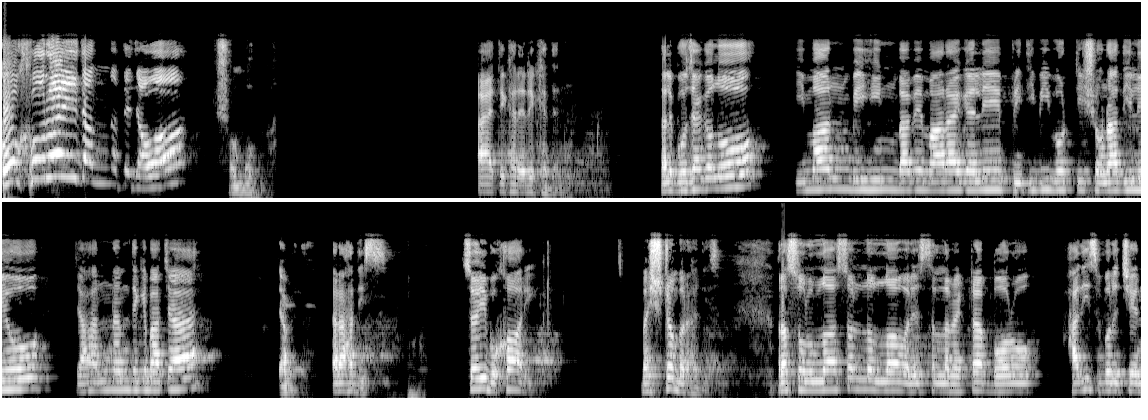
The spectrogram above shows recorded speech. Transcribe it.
কখনোই জান্নাতে যাওয়া সম্ভব না। আয়াত এখানে রেখে দেন। তাহলে বোঝা গেল, ইমানবিহীন ভাবে মারা গেলে পৃথিবী ভর্তি সোনা দিলেও জাহান্নাম থেকে বাঁচা যাবে। তারা হাদিস, সহি বাইশ নম্বর হাদিস। রাসূলুল্লাহ সাল্লাল্লাহু আলাইহি সাল্লাম একটা বড় হাদিস বলেছেন,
